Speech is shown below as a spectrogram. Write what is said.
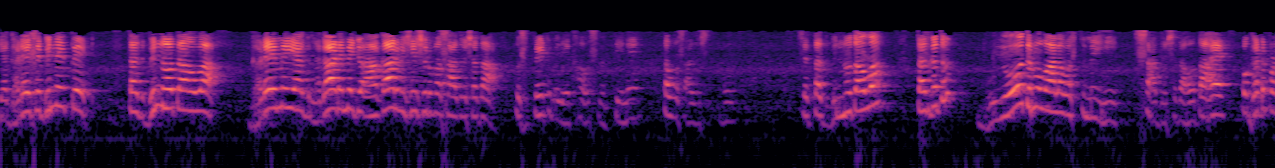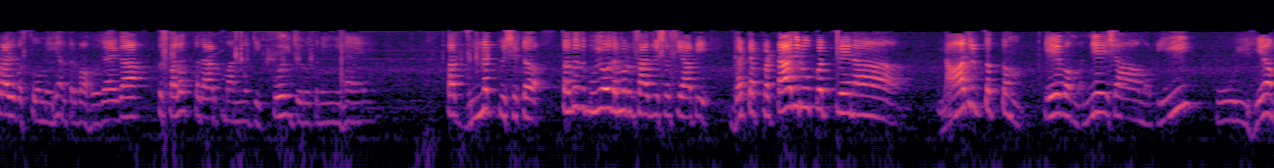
या घड़े से भिन्न है पेट? तद भिन्न होता हुआ घड़े में या नगाड़े में जो आकार विशेष रूप सादृशता उस पेट में देखा उस व्यक्ति ने, तब वो सादृश बोलता तद भिन्न होता हुआ, तदगत भूयो धर्म वाला वस्तु में ही सादृश्यता होता है। वो घट पड़ा वस्तुओं में ही अंतर्भाव हो जाएगा। उसको अलग पदार्थ मानने की कोई ज़रूरत नहीं है। तद भिन्न विशिष्ट तद भूयो धर्म रूप सादृश्य घट पटादि रूपत्व नादृक्तत्व एवं ऊह्यम।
